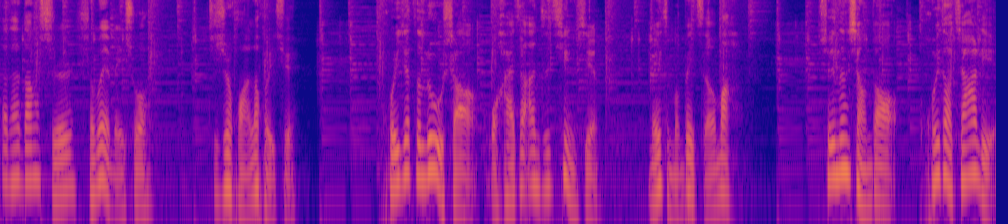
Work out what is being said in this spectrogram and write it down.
但她当时什么也没说，只是还了回去。回家的路上，我还在暗自庆幸，没怎么被责骂。谁能想到回到家里，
